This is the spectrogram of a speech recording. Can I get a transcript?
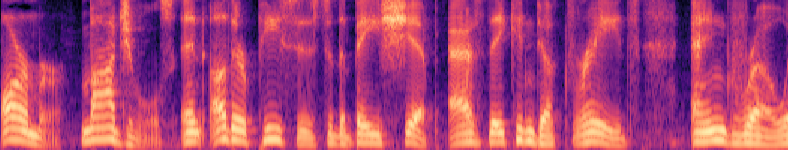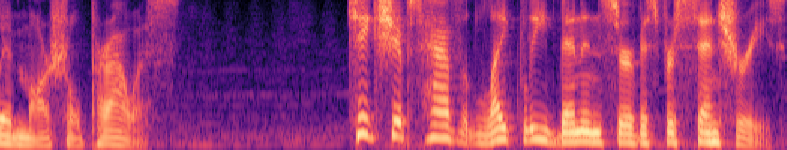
armor, modules, and other pieces to the base ship as they conduct raids and grow in martial prowess. Kingships have likely been in service for centuries,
